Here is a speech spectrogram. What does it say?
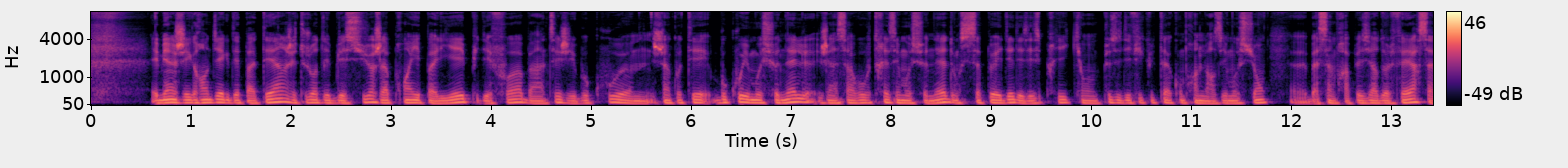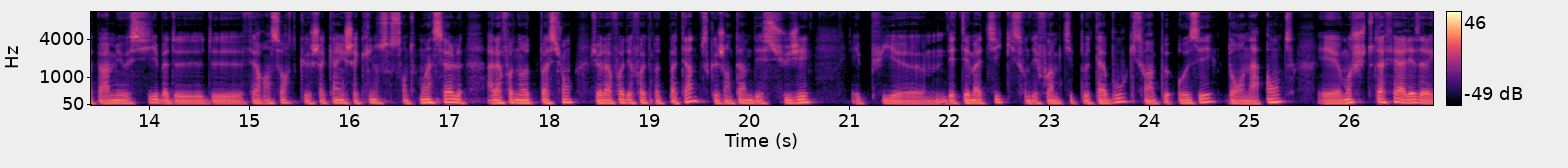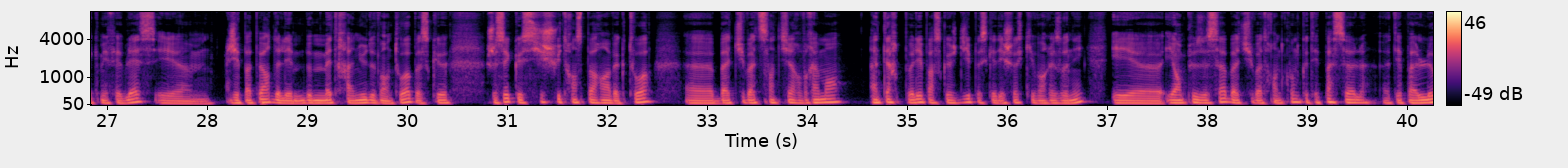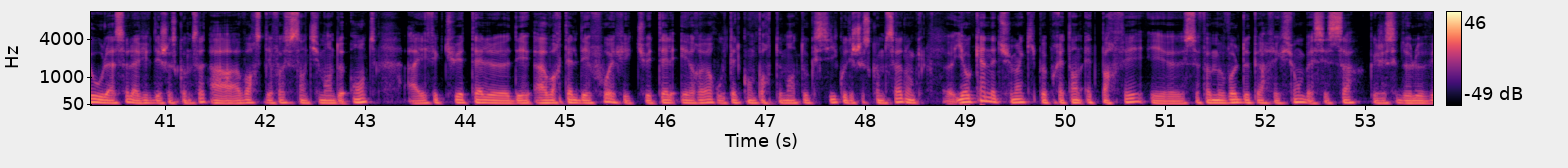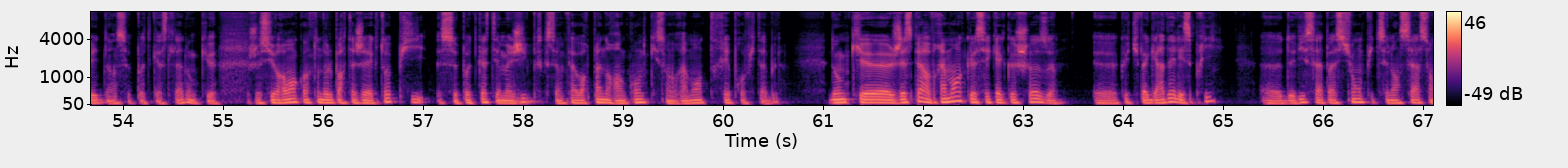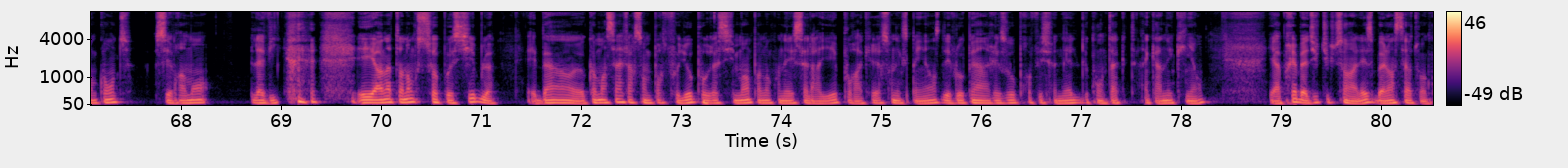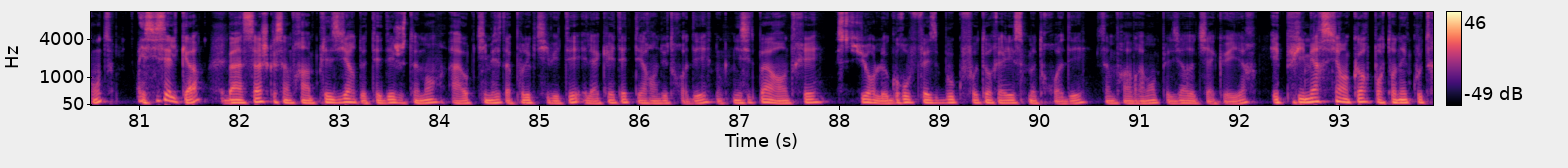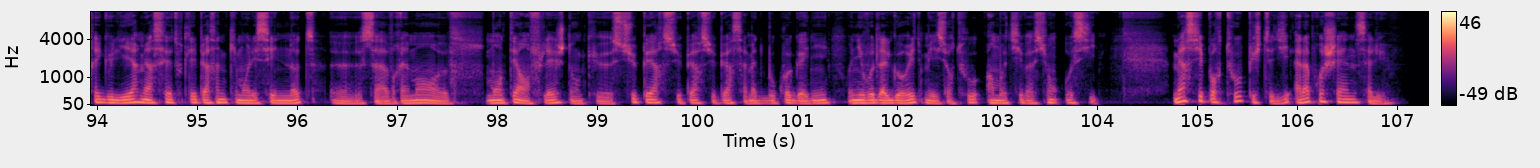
eh bien, j'ai grandi avec des patterns, j'ai toujours des blessures, j'apprends à y pallier. Puis des fois, ben, j'ai beaucoup, j'ai un côté beaucoup émotionnel, j'ai un cerveau très émotionnel. Donc, si ça peut aider des esprits qui ont plus de difficultés à comprendre leurs émotions, ben, ça me fera plaisir de le faire. Ça permet aussi ben, de, de, faire en sorte que chacun et chacune se sente moins seul, à la fois dans notre passion, puis à la fois des fois avec notre pattern, parce que j'entame des sujets et puis euh, des thématiques qui sont des fois un petit peu tabous, qui sont un peu osées, dont on a honte. Et euh, moi, je suis tout à fait à l'aise avec mes faiblesses et euh, j'ai pas peur de, les, me mettre à nu devant toi parce que je sais que si je suis transparent avec toi, bah, tu vas te sentir vraiment interpellé par ce que je dis parce qu'il y a des choses qui vont résonner. Et, euh, en plus de ça, bah, tu vas te rendre compte que tu n'es pas seul. Euh, tu n'es pas le ou la seule à vivre des choses comme ça, à avoir des fois ce sentiment de honte, à effectuer tel, à avoir tel défaut, à effectuer telle erreur ou tel comportement toxique ou des choses comme ça. Donc, il euh, n'y a aucun être humain qui peut prétendre être parfait. Et ce fameux vol de perfection, bah, c'est ça que j'essaie de lever dans ce podcast-là. Donc, je suis vraiment content de le partager avec toi. Puis, ce podcast est magique parce que ça me fait avoir plein de rencontres qui sont vraiment très profitables. Donc, j'espère vraiment que c'est quelque chose euh, que tu vas garder à l'esprit euh, de vivre sa passion puis de se lancer à son compte, c'est vraiment la vie. et en attendant que ce soit possible, eh ben, euh, commencer à faire son portfolio progressivement pendant qu'on est salarié pour acquérir son expérience, développer un réseau professionnel de contacts, incarner client. Et après, bah, dès que tu te sens à l'aise, lancer à ton compte. Et si c'est le cas, eh ben sache que ça me fera un plaisir de t'aider justement à optimiser ta productivité et la qualité de tes rendus 3D. Donc n'hésite pas à rentrer sur le groupe Facebook Photoréalisme 3D. Ça me fera vraiment plaisir de t'y accueillir. Et puis merci encore pour ton écoute régulière. Merci à toutes les personnes qui m'ont laissé une note. Euh, ça a vraiment euh, monté en flèche. Donc euh, super, super, super. Ça m'aide beaucoup à gagner au niveau de l'algorithme et surtout en motivation aussi. Merci pour tout. Puis je te dis à la prochaine. Salut.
